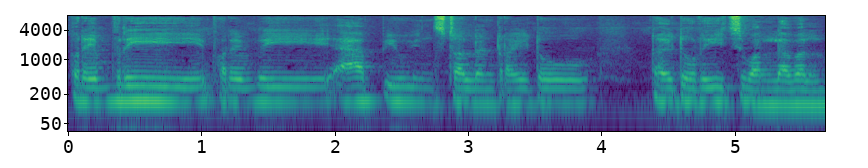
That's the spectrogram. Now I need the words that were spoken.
for every for every app you install and try to try to reach one level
